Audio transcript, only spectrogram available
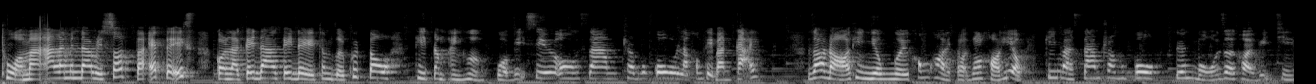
Thủa mà Alameda Research và FTX còn là cây đa cây đề trong giới crypto thì tầm ảnh hưởng của vị CEO Sam Trabucco là không thể bàn cãi. Do đó thì nhiều người không khỏi tỏ ra khó hiểu khi mà Sam Trabucco tuyên bố rời khỏi vị trí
